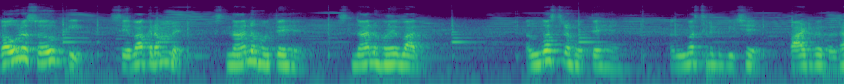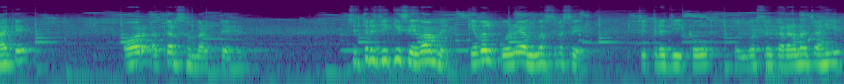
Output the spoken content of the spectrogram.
गौर स्वरूप की सेवा क्रम में स्नान होते हैं। स्नान होने बाद अंगवस्त्र होते हैं। अंगवस्त्र के पीछे पाठ में बधा के और अतर समर्पते हैं। चित्र जी की सेवा में केवल कोरे अंगवस्त्र से चित्र जी को अंगवस्त्र कराना चाहिए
